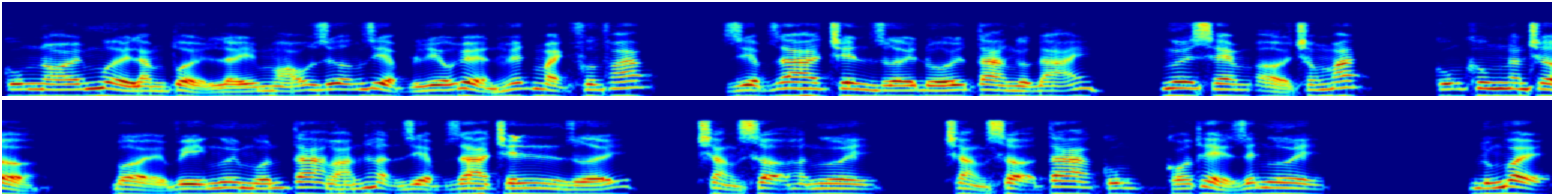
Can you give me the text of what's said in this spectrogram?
cũng nói 15 tuổi lấy máu dưỡng Diệp liễu huyền huyết mạch phương pháp, Diệp ra trên dưới đối ta ngược đãi, ngươi xem ở trong mắt, cũng không ngăn trở, bởi vì ngươi muốn ta hoán hận Diệp ra trên dưới, chẳng sợ hận ngươi, chẳng sợ ta cũng có thể giết ngươi. Đúng vậy.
